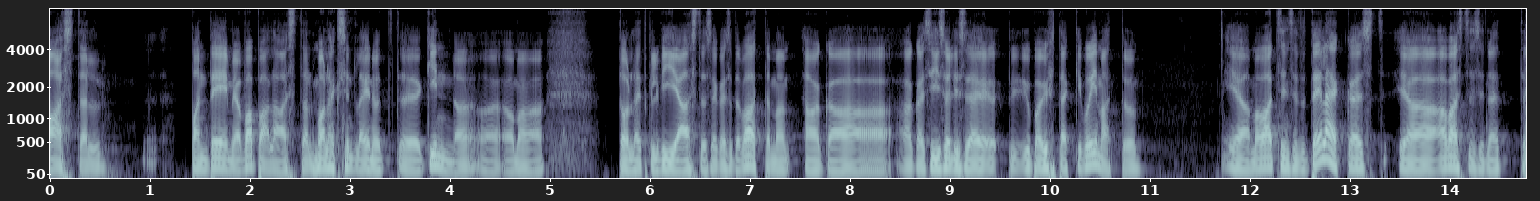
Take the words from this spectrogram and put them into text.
aastal, pandeemia vabal aastal ma oleksin läinud äh, kinno äh, oma tol hetkel viieaastasega seda vaatama, aga, aga siis oli see juba ühtäkki võimatu. ja ma vaatasin seda telekast ja avastasin, et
